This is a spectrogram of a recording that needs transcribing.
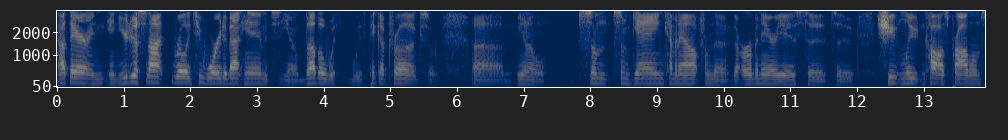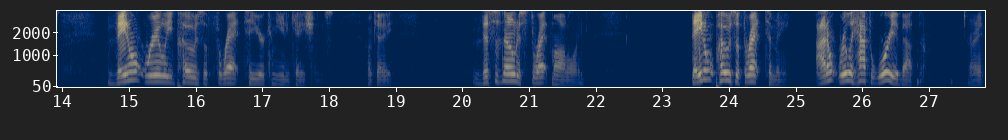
out there and, and you're just not really too worried about him. It's, you know, Bubba with, with pickup trucks or, um, you know, some some gang coming out from the, the urban areas to, to shoot and loot and cause problems. They don't really pose a threat to your communications. Okay. This is known as threat modeling. They don't pose a threat to me. I don't really have to worry about them. All right.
